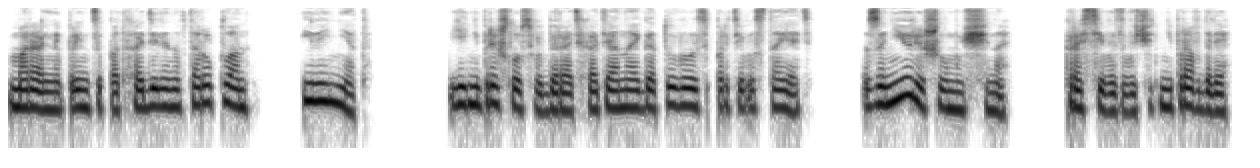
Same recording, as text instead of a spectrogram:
Моральные принципы отходили на второй план или нет. Ей не пришлось выбирать, хотя она и готовилась противостоять. За нее решил мужчина. Красиво звучит, не правда ли?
